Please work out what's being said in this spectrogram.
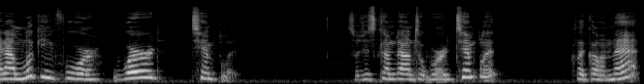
and I'm looking for Word template. So just come down to Word Template, click on that,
